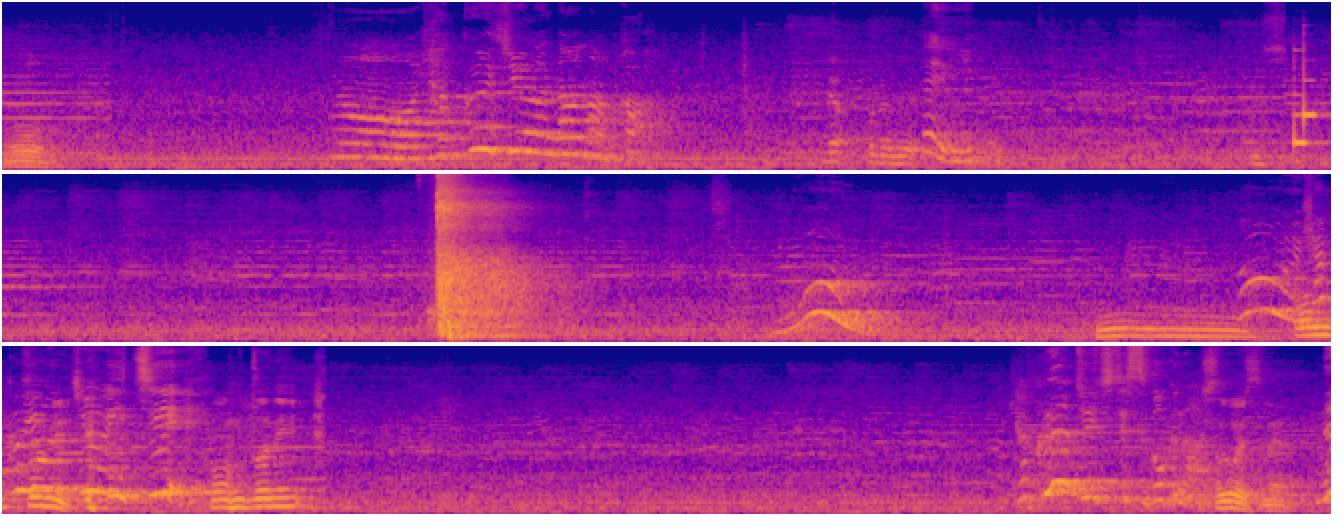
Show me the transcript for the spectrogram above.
おもう117か。いやこれで。何う。ーん。お本当に。141本当に141ってすごくない？すごいですね。ね。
